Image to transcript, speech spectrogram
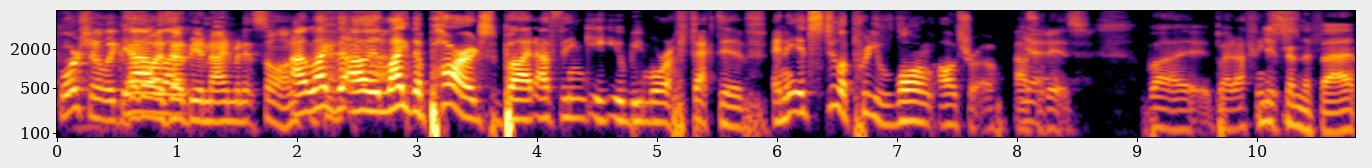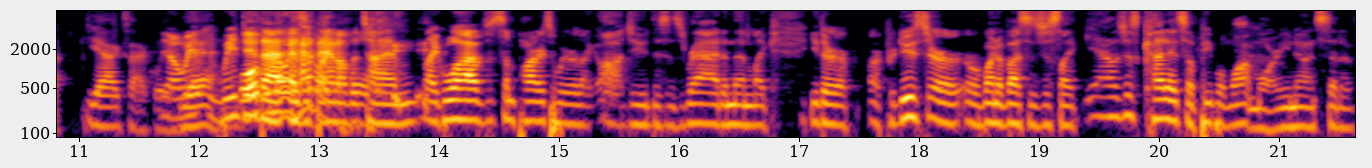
Fortunately, because Yeah, otherwise like- that'd be a nine-minute song. I like the I like the parts, but I think it would be more effective, and it's still a pretty long outro as Yeah. it is. But but I think just it's, trim the fat. yeah exactly. Yeah, we, Yeah. we did Well, that no, as a had, like, band a all the time. like we'll have some parts where we were like, "Oh, dude, this is rad," and then like either our producer or, or one of us is just like, "Yeah, let's just cut it so people want more," you know, instead of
